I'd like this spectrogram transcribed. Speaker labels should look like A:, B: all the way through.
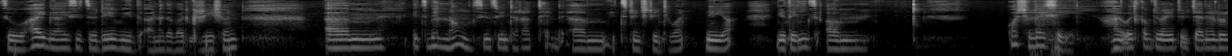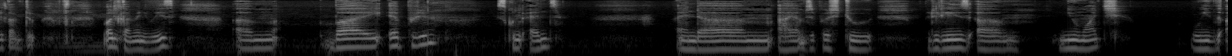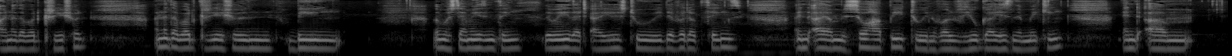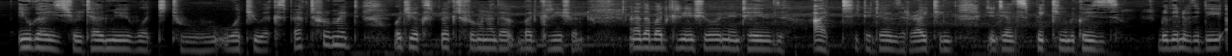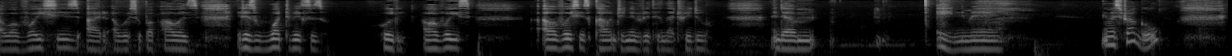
A: So, hi guys, it's today with another bad creation. Um, it's been long since we interacted. Um, it's 2021, New Year, new things. Um, what should I say? Hi welcome to my YouTube channel. Welcome to, welcome, anyways. Um, by April, school ends, and um, I am supposed to release um new match with another word creation. Another word creation being the most amazing thing, the way that I used to develop things. And I am so happy to involve you guys in the making. And um, you guys should tell me what to what you expect from it, what you expect from another bad creation. Another bad creation entails art, it entails writing, it entails speaking because but at the end of the day, our voices are our superpowers. It is what makes us whole. Our voice, our voices count in everything that we do. And um, hey, nime, nime struggle.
